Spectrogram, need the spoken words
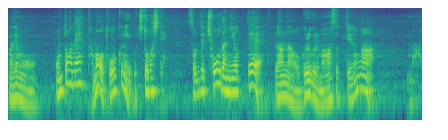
まあでも本当はね球を遠くに打ち飛ばしてそれで長打によってランナーをぐるぐる回すっていうのが、まあ、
